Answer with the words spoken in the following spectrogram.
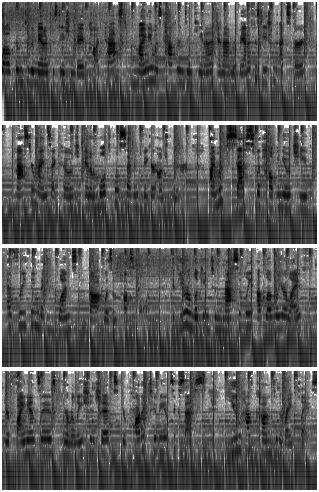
Welcome to the Manifestation Babe podcast. My name is Kathrin Zenkina, and I'm a manifestation expert, master mindset coach, and a multiple seven figure entrepreneur. I'm obsessed with helping you achieve everything that you once thought was impossible. If you are looking to massively uplevel your life, your finances, your relationships, your productivity and success, you have come to the right place.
